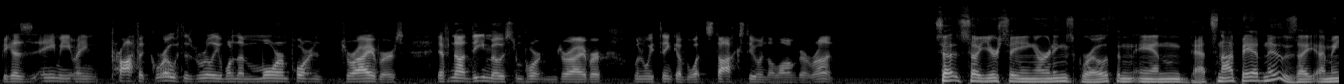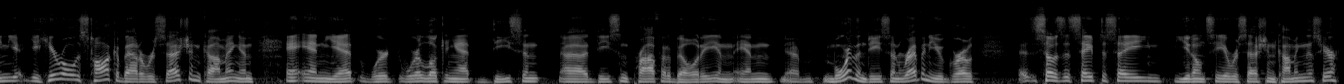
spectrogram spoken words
because Amy, I mean, profit growth is really one of the more important drivers, if not the most important driver, when we think of what stocks do in the longer run. So, so you're seeing earnings growth, and, and that's not bad news. I, I mean, you, you hear all this talk about a recession coming, and and yet we're we're looking at decent uh, decent profitability and and uh, more than decent revenue growth. So, is it safe to say you don't see a recession coming this year?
